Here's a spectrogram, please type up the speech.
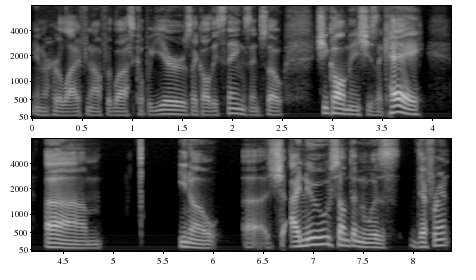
in her life now for the last couple of years, like all these things. And so she called me and she's like, hey, um, you know, uh, sh- I knew something was different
